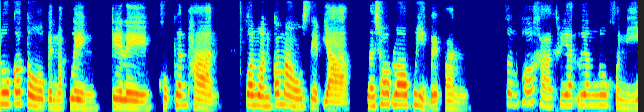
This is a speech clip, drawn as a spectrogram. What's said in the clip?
ลูกก็โตเป็นนักเลงเกเรคบเพื่อนพาลวันๆก็เมาเสพยา และชอบล่อผู้หญิงไปฟัน จนพ่อค้าเครียดเรื่องลูกคนนี้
